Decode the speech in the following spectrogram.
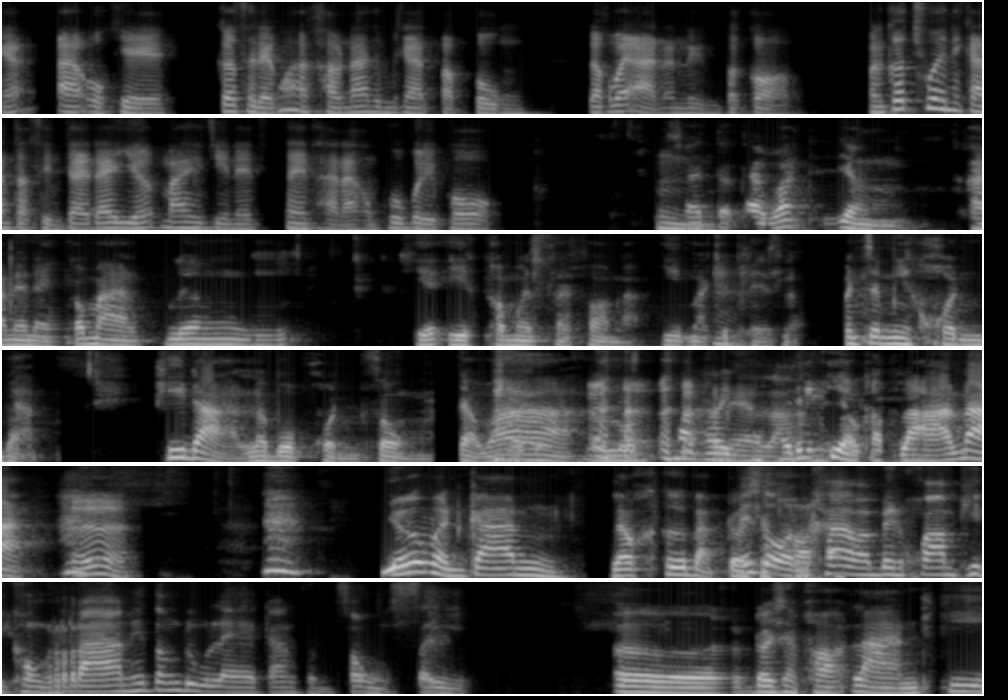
เงี้ยอะโอเค ก็แสดงว่าเขาน่าจะมีการปรับปรุง แล้วก็ไปอ่านอันอื่นประกอบ มันก็ช่วยในการตัดสินใจได้เยอะมากจริงๆในในฐานะของผู้บริโภคอืมใช่แต่แต่ว่าอย่าง อันไหนๆก็มาเรื่อง e-commerce platform ละ e-marketplace ละมันจะมีคนแบบที่ด่าระบบขนส่ง แต่ว่าเอาลดมันคะแนนร้านไม่ได้เกี่ยวกับร้านอะเออเยอะเหมือนกัน แล้วคือแบบโดยไม่เฉสนพาะค่ะมันเป็นความผิดของร้านที่ต้องดูแลการขนส่งสิเออโดยเฉพาะร้านที่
